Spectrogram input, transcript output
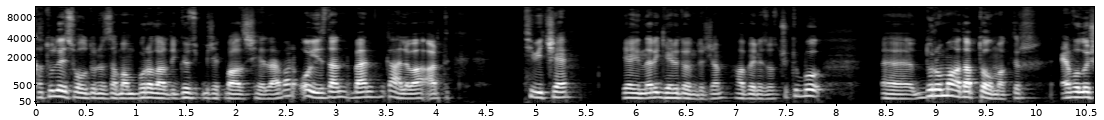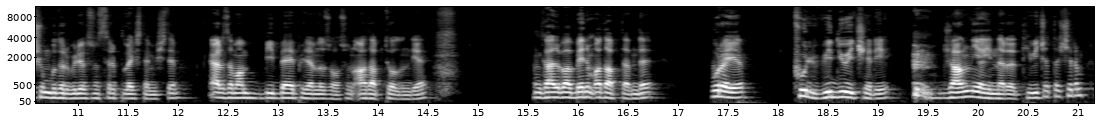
katıl üyesi olduğunuz zaman buralarda gözükmeyecek bazı şeyler var. O yüzden ben galiba artık Twitch'e yayınları geri döndüreceğim. Haberiniz olsun. Çünkü bu e, duruma adapte olmaktır. Evolution budur biliyorsun Sırplash demiştim. Her zaman bir B planınız olsun adapte olun diye. Galiba benim adaptem de burayı full video içeriği canlı yayınları da Twitch'e taşırım.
